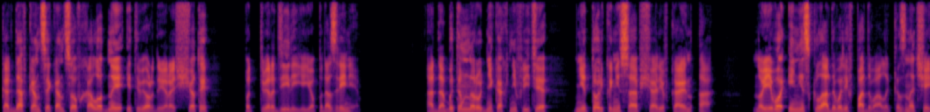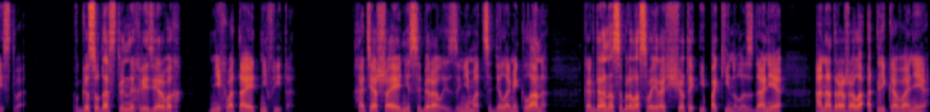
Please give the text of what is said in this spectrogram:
когда в конце концов холодные и твердые расчеты подтвердили ее подозрения. О добытом на рудниках нефрите не только не сообщали в КНА, но его и не складывали в подвалы казначейства. В государственных резервах не хватает нефрита. Хотя Шая не собиралась заниматься делами клана, когда она собрала свои расчеты и покинула здание, она дрожала от ликования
